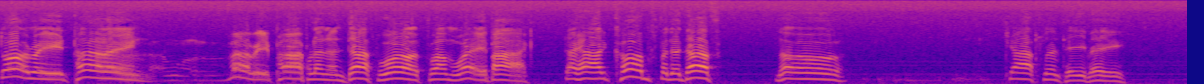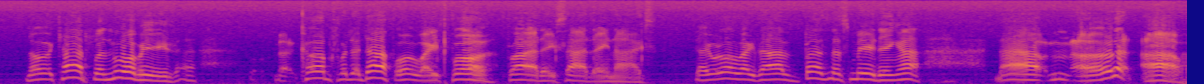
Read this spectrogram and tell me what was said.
storytelling very popular in deaf world from way back. They had clubs for the deaf, no caption TV, no caption movies. Clubs for the deaf always full Friday, Saturday nights. They would always have business meeting. Uh, now, mm, uh, uh,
